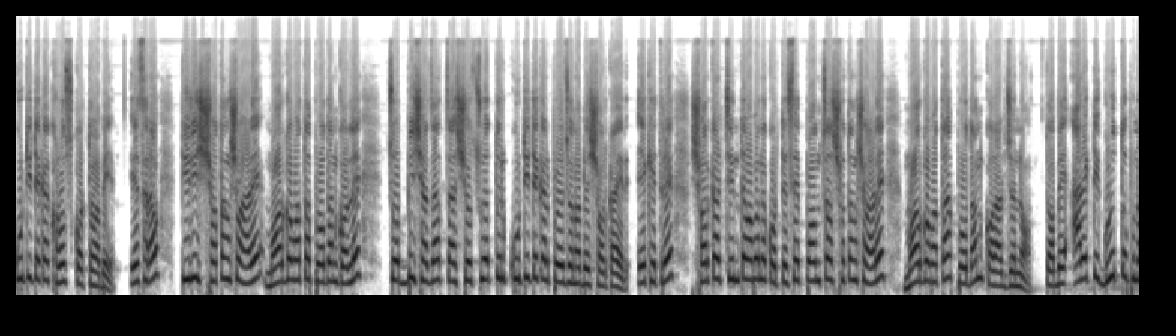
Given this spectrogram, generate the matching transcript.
কোটি টাকা খরচ করতে হবে। এছাড়াও তিরিশ শতাংশ হারে মর্গ ভাতা প্রদান করলে চব্বিশ হাজার চারশো চুয়াত্তর কোটি টাকার প্রয়োজন হবে সরকারের। এক্ষেত্রে সরকার চিন্তা ভাবনা করতেছে পঞ্চাশ শতাংশ হারে মর্গ ভাতা প্রদান করার জন্য। তবে আরেকটি গুরুত্বপূর্ণ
